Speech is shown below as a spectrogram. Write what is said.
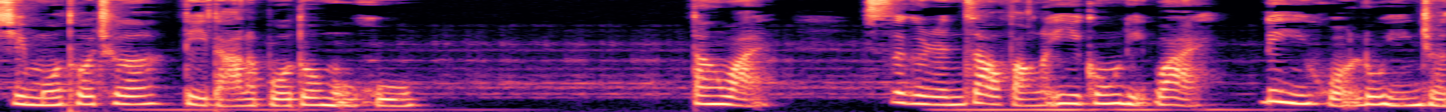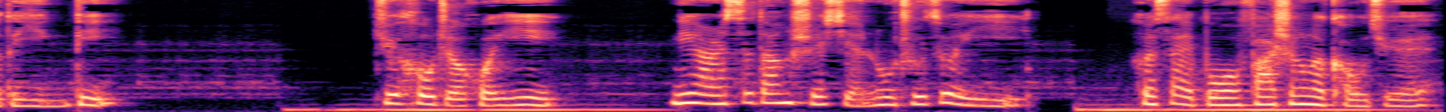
骑摩托车抵达了博多姆湖。当晚，四个人造访了一公里外另一伙露营者的营地。据后者回忆，尼尔斯当时显露出醉意，和赛波发生了口角。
